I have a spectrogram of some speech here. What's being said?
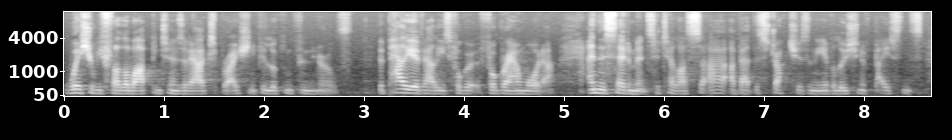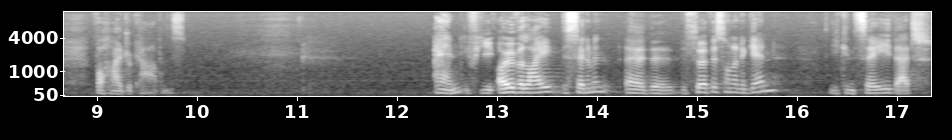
where should we follow up in terms of our exploration if you're looking for minerals. The paleo valleys for, for groundwater, and the sediments who tell us uh, about the structures and the evolution of basins for hydrocarbons. And if you overlay the sediment, uh, the, the surface on it again, you can see that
